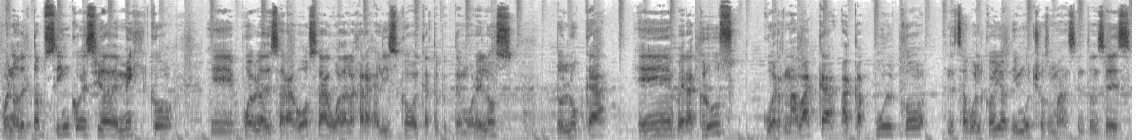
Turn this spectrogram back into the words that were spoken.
Bueno, del top 5 es Ciudad de México, eh, Puebla de Zaragoza, Guadalajara, Jalisco, Ecatepec de Morelos, Toluca, eh, Veracruz, Cuernavaca, Acapulco, Nezahualcóyotl y muchos más. Entonces,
